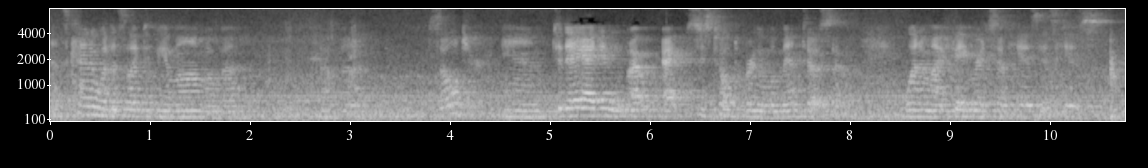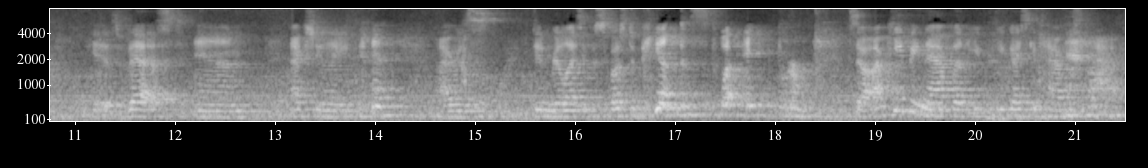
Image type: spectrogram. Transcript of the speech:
that's kind of what it's like to be a mom of a, of a soldier. And today I didn't, I, I was just told to bring a memento, so one of my favorites of his is his, his vest. And actually, I was, didn't realize it was supposed to be on display. So I'm keeping that, but you, you guys can have his hat.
